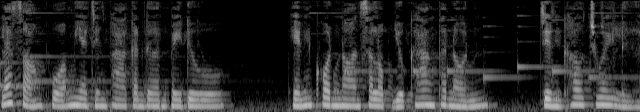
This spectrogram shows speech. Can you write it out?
และสองผัวเมียจึงพากันเดินไปดู เห็นคนนอนสลบอยู่ข้างถนน จึงเข้าช่วยเหลือ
